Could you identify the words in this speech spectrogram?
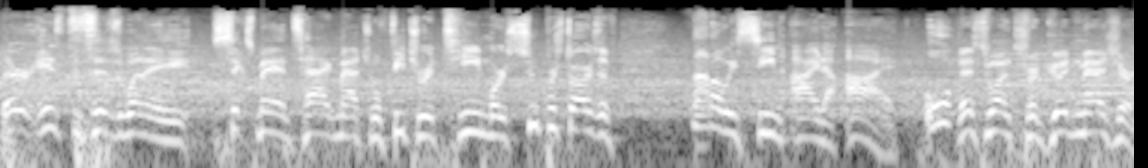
There are instances when a six-man tag match will feature a team where superstars have not always seen eye to eye. This one's for good measure.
